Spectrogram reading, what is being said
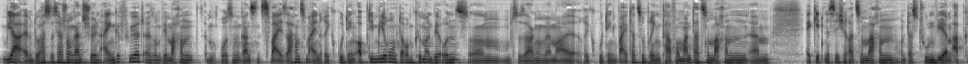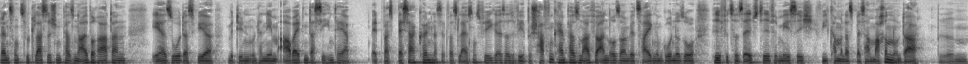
Ja, ähm, du hast es ja schon ganz schön eingeführt. Also wir machen im Großen und Ganzen zwei Sachen. Zum einen Recruiting-Optimierung, darum kümmern wir uns, ähm, um zu sagen, wir mal Recruiting weiterzubringen, performanter zu machen, ähm, ergebnissicherer zu machen. Und das tun wir im Abgrenzung zu klassischen Personalberatern eher so, dass wir mit den Unternehmen arbeiten, dass sie hinterher etwas besser können, dass etwas leistungsfähiger ist. Also wir beschaffen kein Personal für andere, sondern wir zeigen im Grunde so Hilfe zur Selbsthilfe mäßig, wie kann man das besser machen und da ähm,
